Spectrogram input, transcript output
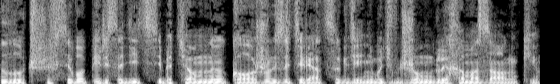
Лучше всего пересадить себе темную кожу и затеряться где-нибудь в джунглях Амазонки.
